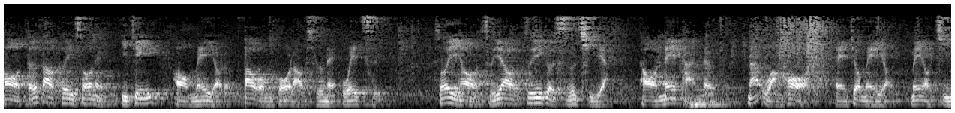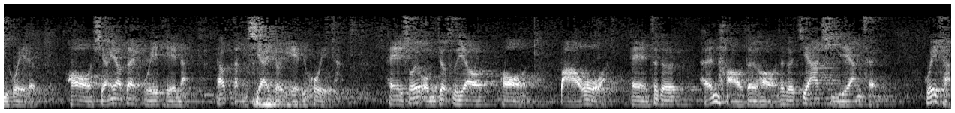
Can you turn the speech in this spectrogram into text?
哦，得到可以说呢已经哦没有了，到我们郭老师呢为止。所以哦，只要这一个时期呀，哦涅盘了，那往后啊哎就没有没有机会了哦，想要再回天呐，要等下一个年会呀，哎，所以我们就是要哦把握啊哎这个。很好的哈，这个佳期良辰，非常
